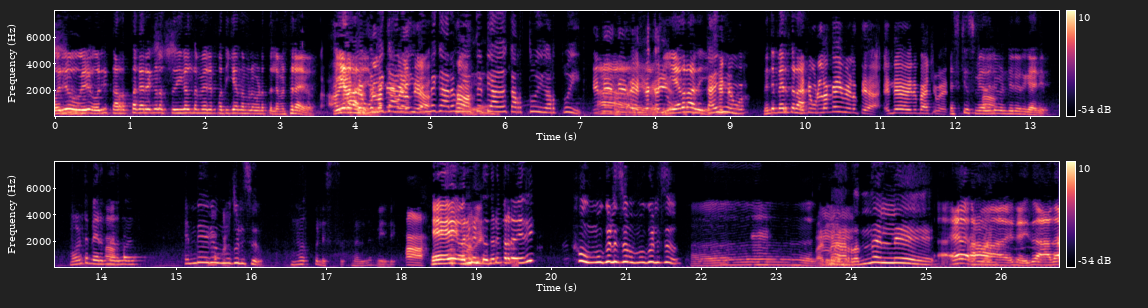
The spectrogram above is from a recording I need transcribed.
ഒരു ഒരു- കറുത്ത കരകൾ സ്ത്രീകളുടെ പേരെ പതിക്കാൻ നമ്മൾ വിടത്തില്ല മനസ്സിലായോ? നിന്റെ ബാറ്റ്മാൻ എക്സ്ക്യൂസ് മീ അതിന് വേണ്ടി ഒരു കാര്യം. മോളുടെ പേരെന്തായിരുന്നു എന്റെ ഒരു ഉമ്മുകുലിസു ഉമ്മക്കുലിസ് നല്ല പേര്. ആ. ഏ ഒരു മിനിറ്റ് ഒന്നുകൂടി പറഞ്ഞ പേര് ഉമ്മുകുലിസു ഉമ്മുകുലിസു മറന്നല്ലേ? ഏ, ഇത് ഇത് അതാ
